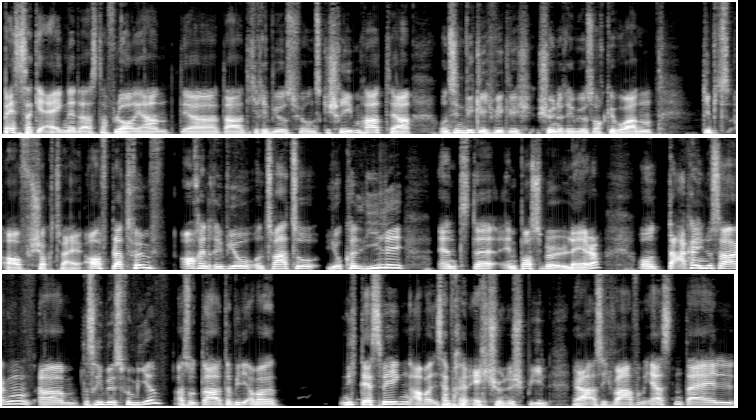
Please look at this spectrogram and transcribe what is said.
besser geeignet als der Florian, der da die Reviews für uns geschrieben hat, ja, und sind wirklich, wirklich schöne Reviews auch geworden. Gibt's auf Shock 2. Auf Platz 5 auch ein Review und zwar zu Yooka-Laylee and the Impossible Lair. Und da kann ich nur sagen, ähm, das Review ist von mir. Also da, da will ich aber nicht deswegen, aber ist einfach ein echt schönes Spiel. Ja, also ich war vom ersten Teil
